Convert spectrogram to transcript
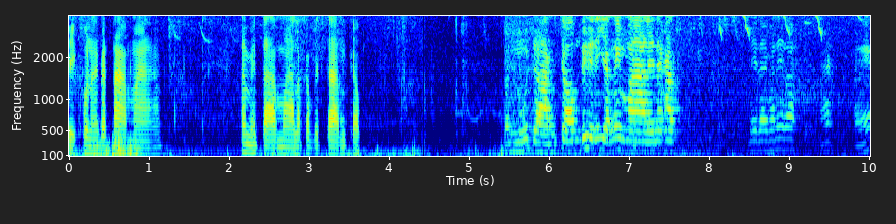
เด็กคนนั้นก็ตามมานะครับ ถ้าไม่ตามมาเราก็ไปตามกับมันหนูด่างจอมดื้อนี่ยังไม่มาเลยนะครับนี่อะไรมานี่ละมาอย่างนี้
